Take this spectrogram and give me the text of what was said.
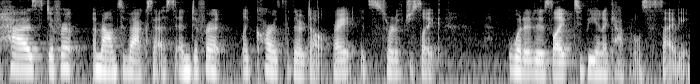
has different amounts of access and different like cards that they're dealt right it's sort of just like what it is like to be in a capital society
